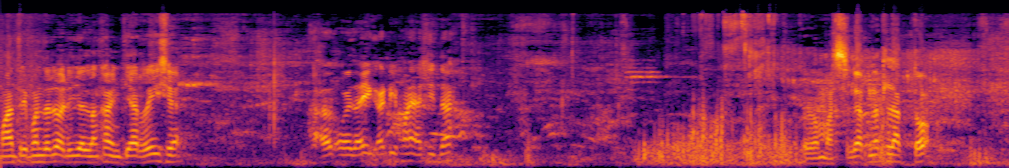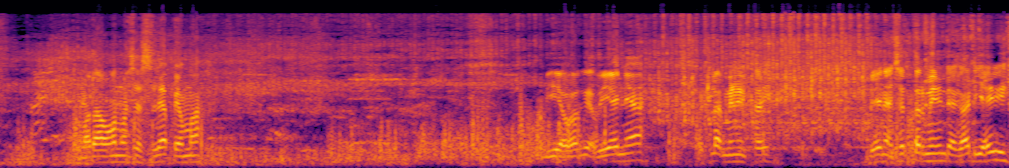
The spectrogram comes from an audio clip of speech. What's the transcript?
પાંત્રી પંદર જો ડીઝલ નખાવીને ત્યાર રહી છે. હવે ગાડી ફાયા સીધા. તો એમાં સ્લેપ નથી લાગતો. મરાવવાનો છે સ્લેપ એમાં. બે વાગે, બે ને કેટલા મિનિટ થઈ? બે ને સત્તર મિનિટે ગાડી આવી.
